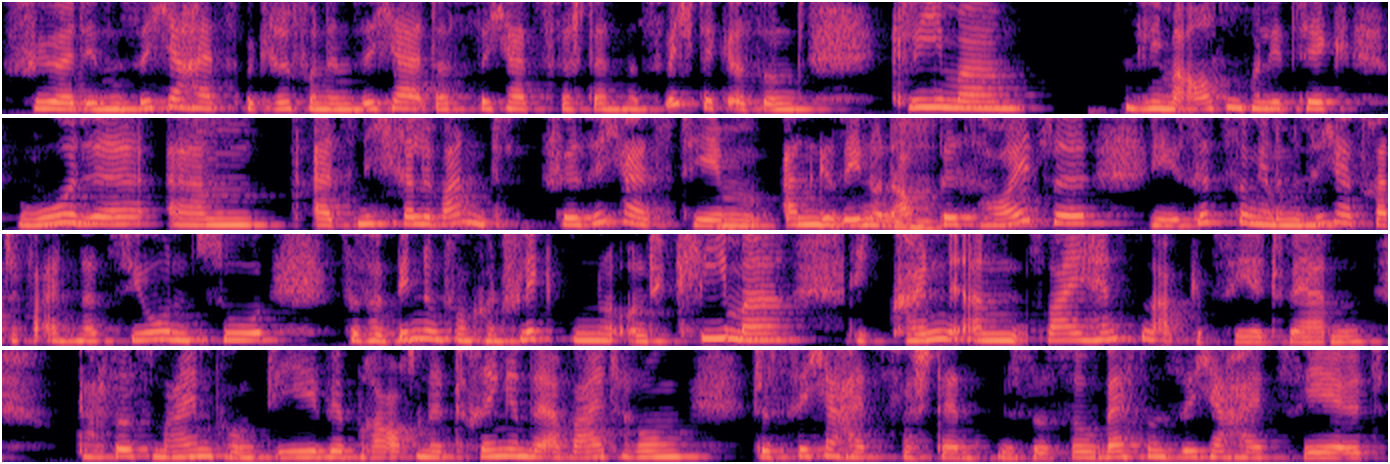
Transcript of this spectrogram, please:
für den Sicherheitsbegriff und den Sicherheit, das Sicherheitsverständnis wichtig ist. Und Klima, Klimaaußenpolitik wurde ähm, als nicht relevant für Sicherheitsthemen angesehen und auch mhm. bis heute die Sitzungen im Sicherheitsrat der Vereinten Nationen zu zur Verbindung von Konflikten und Klima, die können an zwei Händen abgezählt werden. Das ist mein Punkt. Die, wir brauchen eine dringende Erweiterung des Sicherheitsverständnisses, so wessen Sicherheit zählt.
